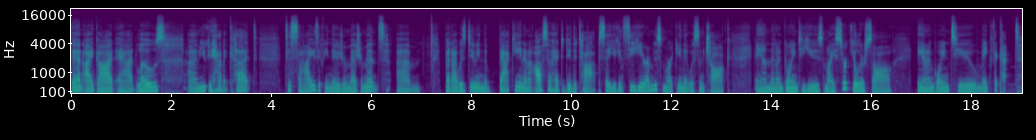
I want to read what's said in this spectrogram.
that I got at Lowe's. Um, you can have it cut to size if you know your measurements. Um, but I was doing the backing and I also had to do the top. So you can see here, I'm just marking it with some chalk. And then I'm going to use my circular saw and I'm going to make the cut.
